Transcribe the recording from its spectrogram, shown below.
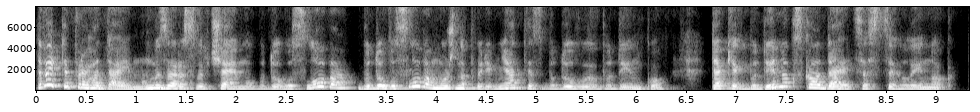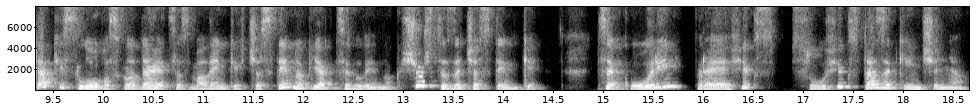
Давайте пригадаємо, ми зараз вивчаємо будову слова. Будову слова можна порівняти з будовою будинку. Так як будинок складається з цеглинок, так і слово складається з маленьких частинок, як цеглинок. Що ж це за частинки? Це корінь, префікс, суфікс та закінчення.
